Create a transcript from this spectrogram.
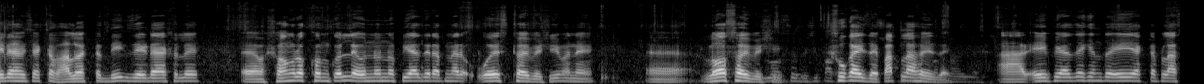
এটা হচ্ছে একটা ভালো একটা দিক যে এটা আসলে সংরক্ষণ করলে অন্য অন্য পেঁয়াজের আপনার ওয়েস্ট হয় বেশি মানে লস হয় বেশি শুকাই যায় পাতলা হয়ে যায়। আর এই পেঁয়াজে কিন্তু এই একটা প্লাস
